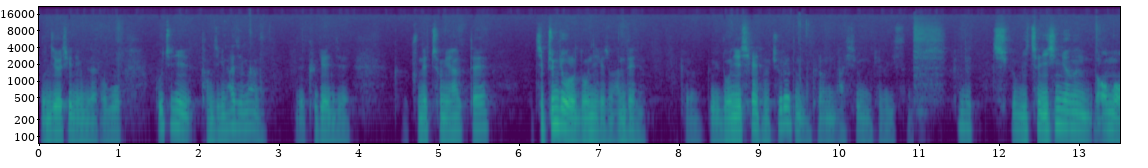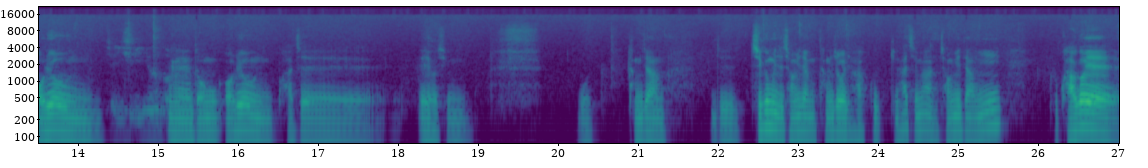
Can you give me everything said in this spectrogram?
문제의식은 이겁니다라고 꾸준히 던지긴 하지만 그게 이제 그 분해총회 할 때 집중적으로 논의가 좀 안 되는 그런 그 논의의 시간이 좀 줄어드는 그런 아쉬움이 계속 있어요. 근데 지금 2020년은 너무 어려운 2022년은 네, 너무 어려운 과제예요. 지금 뭐 당장 이제 지금은 이제 정의당 당적을 갖고 있긴 하지만 정의당이 그 과거의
